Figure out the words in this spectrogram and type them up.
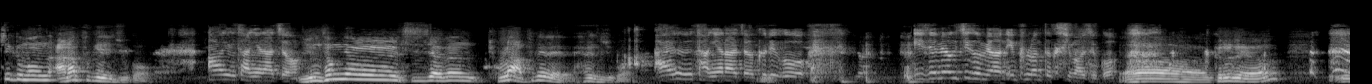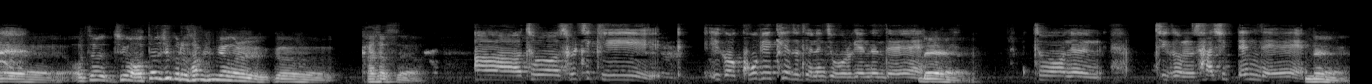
찍으면 안 아프게 해주고 아유, 당연하죠. 윤석열 지지자면 졸라 아프게 해주고 아 유, 당연하죠. 그리고 이재명 찍으면 임플란트 심어주고. 아 그러네요. 예, 어쩌 지금 어떤 식으로 30명을 그 가셨어요? 아, 저 솔직히 이거 고백해도 되는지 모르겠는데 네, 저는 지금 40대인데 네,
